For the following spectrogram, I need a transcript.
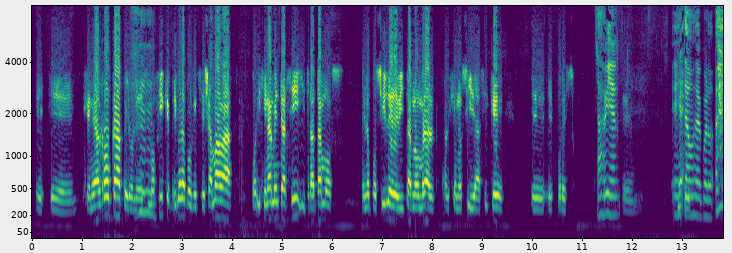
este, General Roca, pero le decimos Fisque primero porque se llamaba originalmente así y tratamos en lo posible de evitar nombrar al genocida, así que eh, es por eso. Está bien. Eh, Estamos de acuerdo.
